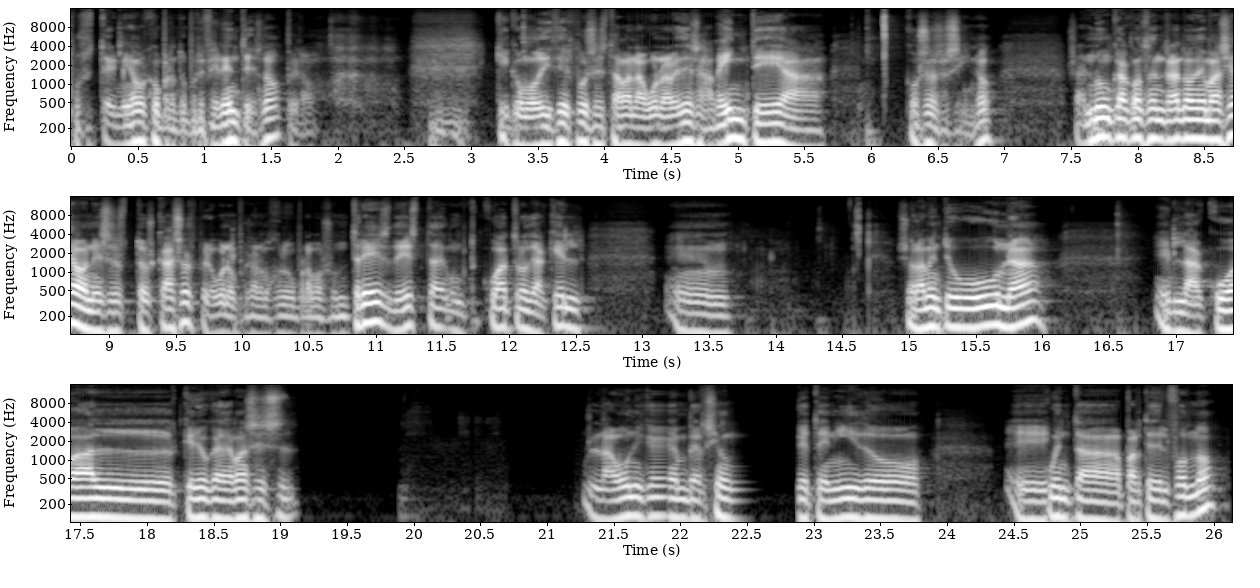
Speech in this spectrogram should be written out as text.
pues terminamos comprando preferentes, ¿no? Pero que como dices, pues estaban algunas veces a 20, a cosas así, ¿no? O sea, nunca concentrando demasiado en esos dos casos, pero bueno, pues a lo mejor compramos un 3 de esta, un 4 de aquel. Em, solamente hubo una en la cual creo que además es la única inversión que he tenido eh, cuenta aparte del fondo,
